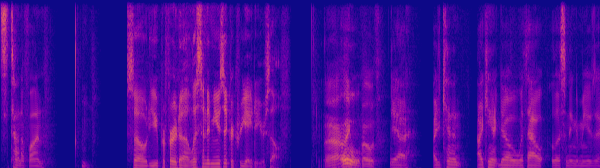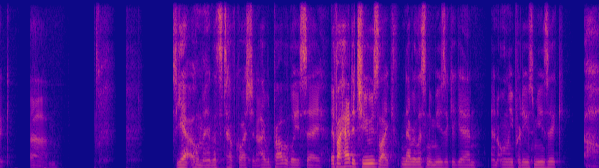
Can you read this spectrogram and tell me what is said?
it's a ton of fun. So, do you prefer to listen to music or create it yourself? I like Oh. both. Yeah, I can't I can't go without listening to music. Um, so yeah, oh man, that's a tough question. I would probably say if I had to choose, like never listen to music again and only produce music. Oh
